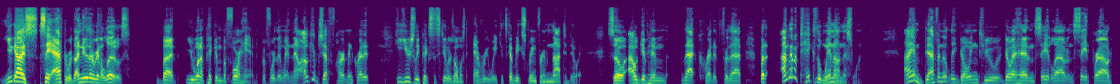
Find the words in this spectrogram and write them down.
you guys say afterwards. I knew they were going to lose but you want to pick them beforehand before they win. Now, I'll give Jeff Hartman credit. He usually picks the Steelers almost every week. It's going to be extreme for him not to do it. So I'll give him that credit for that. But I'm going to take the win on this one. I am definitely going to go ahead and say it loud and say it proud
